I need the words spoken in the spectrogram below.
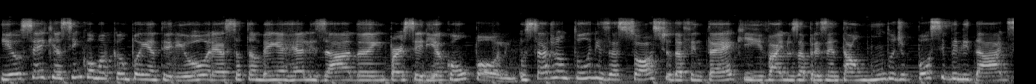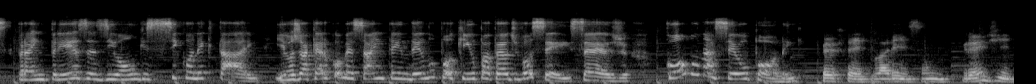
E eu sei que assim como a campanha anterior, essa também é realizada em parceria com o Pollen. O Sérgio Antunes é sócio da Fintech e vai nos apresentar um mundo de possibilidades para empresas e ONGs se conectarem. E eu já quero começar entendendo um pouquinho o papel de vocês, Sérgio como nasceu o pólen. Perfeito, Larissa. Um grande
